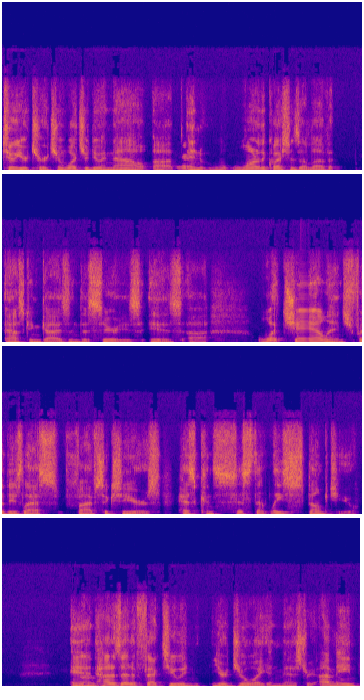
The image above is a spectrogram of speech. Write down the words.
to your church and what you're doing now. Uh, Sure. And w- one of the questions I love asking guys in this series is, uh, what challenge for these last five six years has consistently stumped you? And Ooh. how does that affect you in your joy in ministry? I mean,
